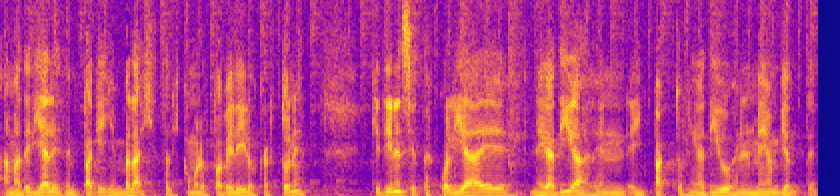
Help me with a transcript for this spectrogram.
a materiales de empaque y embalaje, tales como los papeles y los cartones, que tienen ciertas cualidades negativas e impactos negativos en el medio ambiente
